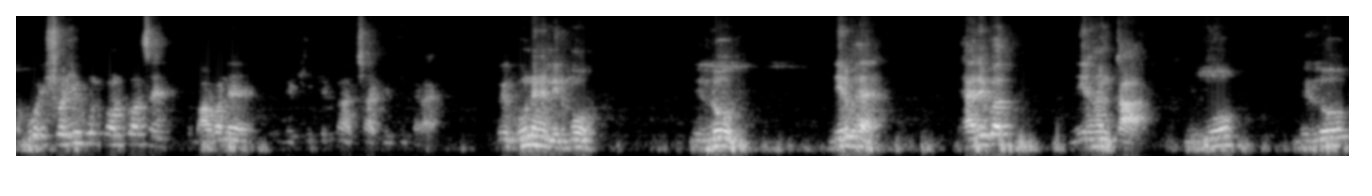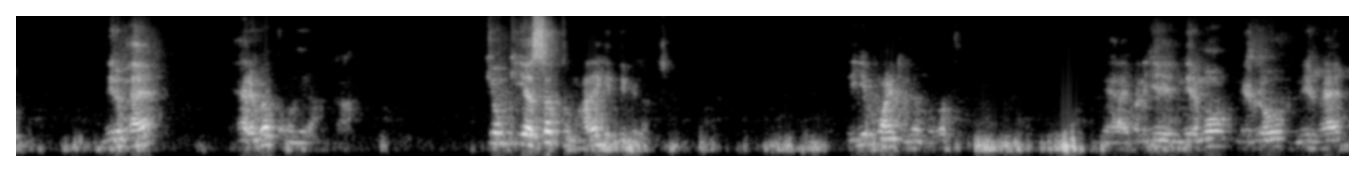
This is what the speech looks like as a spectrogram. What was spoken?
वो ईश्वरीय गुण कौन कौन से हैं? तो बाबा ने देखिए कितना अच्छा कीर्ति कराया। वे गुण है निर्मोह, निर्लोभ, निर्भय, धैर्यवत, निरहंकार। निर्मोह, निर्लोभ, निर्भय, धैर्यवत और निरहंकार क्योंकि यह सब तुम्हारे ही दिव्य लक्ष्य ये पॉइंट हमें बहुत गहराई पर ये निर्मोह निर्लोभ, निर्भय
